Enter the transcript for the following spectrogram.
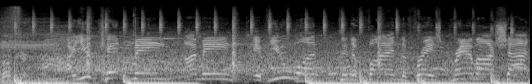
Booker, are you kidding me? I mean, if you want to define the phrase grandma shot,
